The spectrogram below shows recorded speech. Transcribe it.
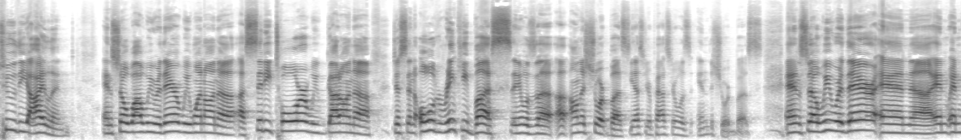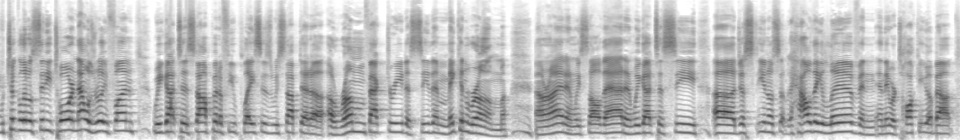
to the island. And so while we were there, we went on a, a city tour. We got on a, just an old rinky bus. It was a, a, on a short bus. Yes, your pastor was in the short bus. And so we were there and, uh, and, and we took a little city tour, and that was really fun. We got to stop at a few places. We stopped at a, a rum factory to see them making rum. All right, and we saw that, and we got to see uh, just, you know, some, how they live, and, and they were talking about,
